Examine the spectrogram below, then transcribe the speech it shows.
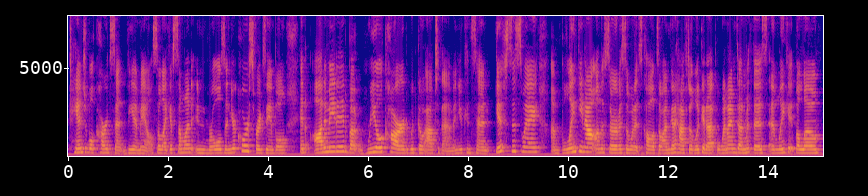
tangible cards sent via mail. So, like if someone enrolls in your course, for example, an automated but real card would go out to them. And you can send gifts this way. I'm blinking out on the service and what it's called. So, I'm to have to look it up when I'm done with this and link it below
